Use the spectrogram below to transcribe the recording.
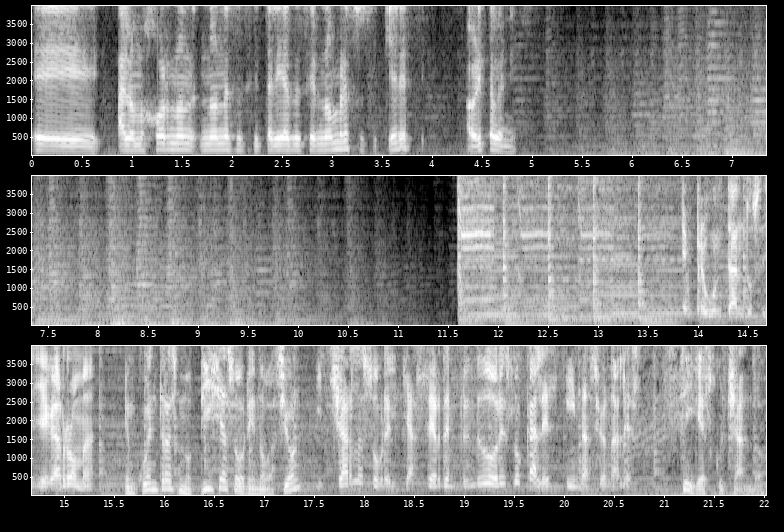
eh, a lo mejor no, necesitarías decir nombres o si quieres, ahorita venimos. En Preguntando se llega a Roma, encuentras noticias sobre innovación y charlas sobre el quehacer de emprendedores locales y nacionales. Sigue escuchando.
